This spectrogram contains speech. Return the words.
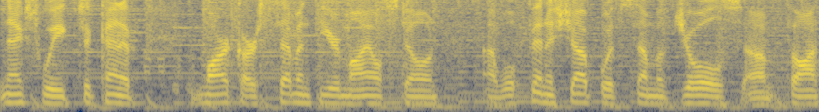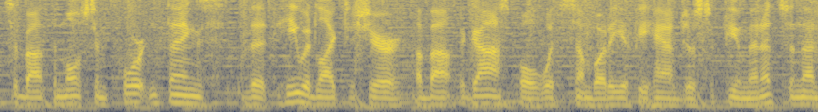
next week to kind of mark our seventh year milestone. Uh, we'll finish up with some of Joel's um, thoughts about the most important things that he would like to share about the gospel with somebody if he had just a few minutes. And then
